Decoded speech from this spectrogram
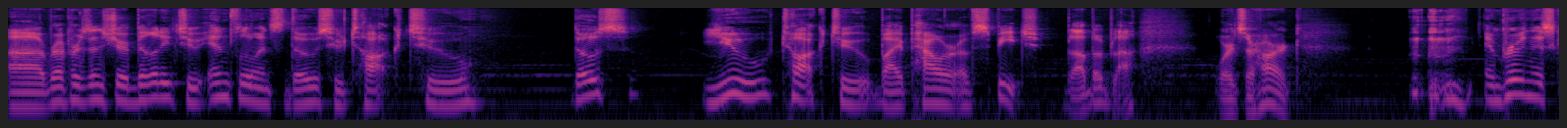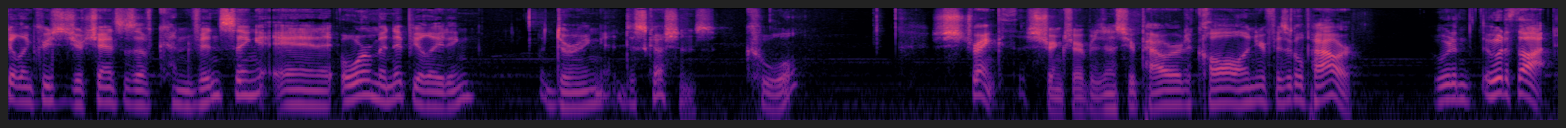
uh, represents your ability to influence those who talk to those you talk to by power of speech. Blah blah blah. Words are hard. Improving this skill increases your chances of convincing and or manipulating during discussions. Cool. Strength. Strength represents your power to call on your physical power. Who would who would have thought?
